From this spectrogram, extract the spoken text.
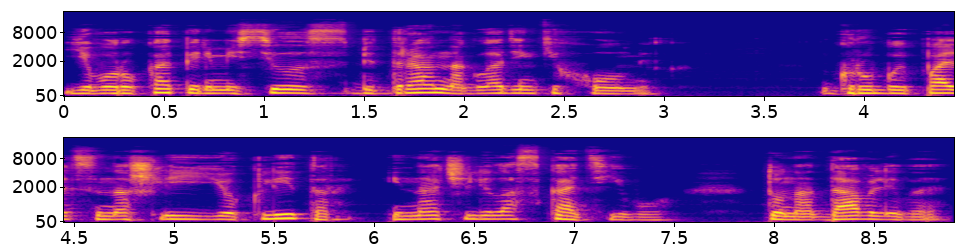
Его рука переместилась с бедра на гладенький холмик. Грубые пальцы нашли ее клитор и начали ласкать его, то надавливая,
